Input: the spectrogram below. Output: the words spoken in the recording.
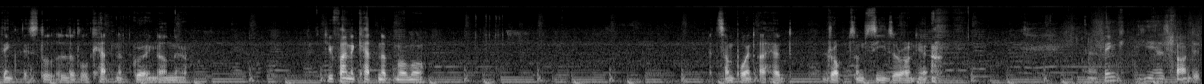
Think there's still a little catnip growing down there. Do you find a catnip, Momo? At some point I had dropped some seeds around here. I think he has found it.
